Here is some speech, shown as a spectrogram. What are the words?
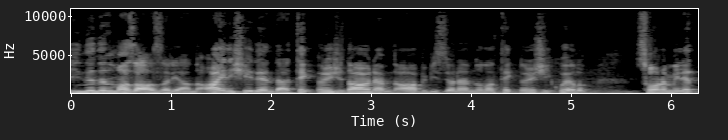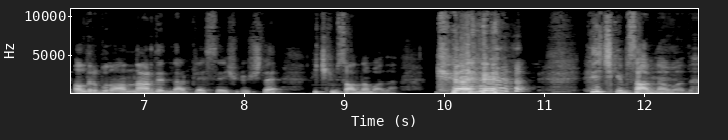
inanılmaz ağızları yandı. Aynı şeyi denediler. Teknoloji daha önemli abi. Biz önemli olan teknolojiyi koyalım. Sonra millet alır bunu anlar dediler PlayStation 3'te. Hiç kimse anlamadı. Hiç kimse anlamadı.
